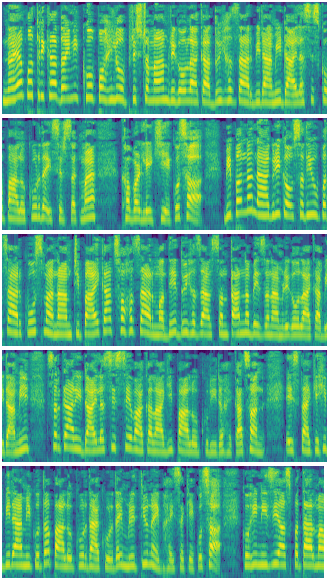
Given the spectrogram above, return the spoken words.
नयाँ पत्रिका दैनिकको पहिलो पृष्ठमा मृगौलाका दुई हजार बिरामी डायलासिसको पालो कुर्दै शीर्षकमा खबर लेखिएको छ। विपन्न नागरिक औषधि उपचार कोषमा नाम टिपाएका छ हजार मध्ये दुई हजार सन्तानब्बे जना मृगौलाका बिरामी सरकारी डायलासिस सेवाका लागि पालो कुरिरहेका छन्। यस्ता केही बिरामीको त पालो कुर्दा कुर्दै मृत्यु नै भइसकेको छ। कोही निजी अस्पतालमा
